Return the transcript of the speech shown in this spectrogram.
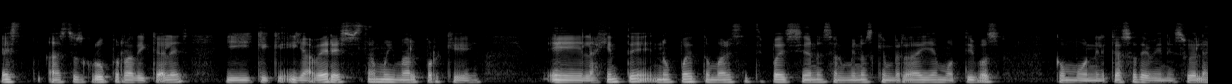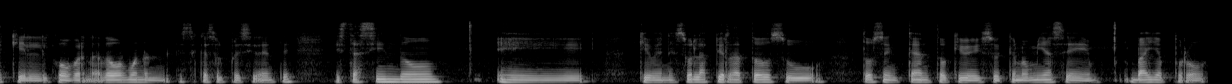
este, a estos grupos radicales y que, y a ver, eso está muy mal porque eh, la gente no puede tomar este tipo de decisiones al menos que en verdad haya motivos como en el caso de Venezuela que el gobernador, bueno en este caso el presidente, está haciendo eh, que Venezuela pierda todo su, todo su encanto, que su economía se vaya por,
